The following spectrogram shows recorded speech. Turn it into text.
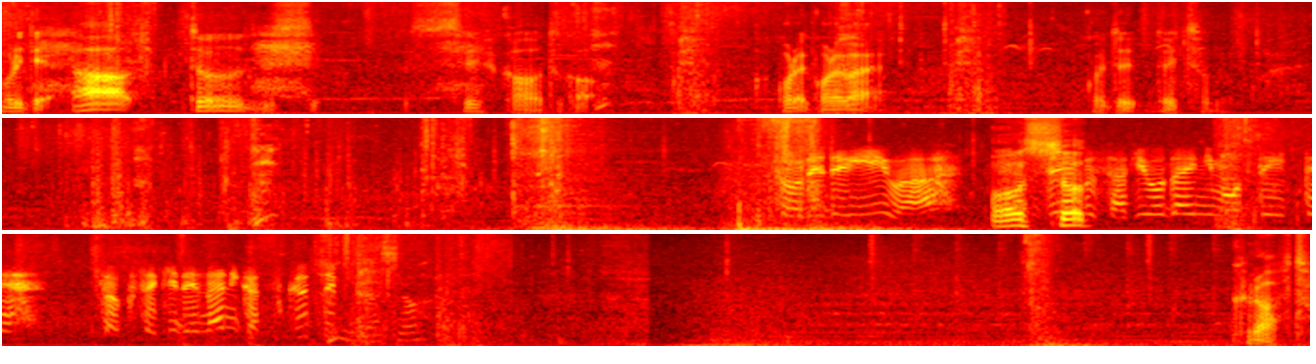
降りて。あどうです。セーフか？とか。これこれこれこれどどうやってそれでいいわ。のおっしゃ。作業台に持って行って即席で何か作ってみみましょう。クラフト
